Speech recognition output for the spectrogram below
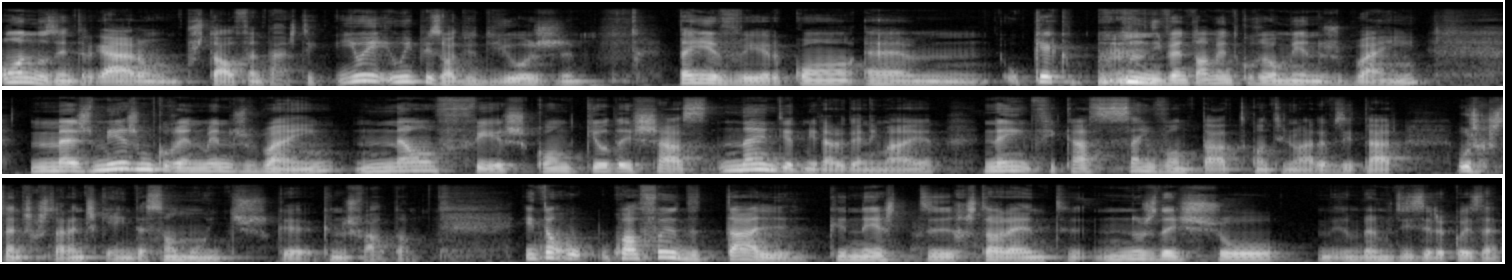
onde nos entregaram um postal fantástico. E o, o episódio de hoje tem a ver com um, o que é que eventualmente correu menos bem, mas mesmo correndo menos bem, não fez com que eu deixasse nem de admirar o Danny Meyer, nem ficasse sem vontade de continuar a visitar os restantes restaurantes, que ainda são muitos que, que nos faltam. Então, qual foi o detalhe que neste restaurante nos deixou, vamos dizer a coisa,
